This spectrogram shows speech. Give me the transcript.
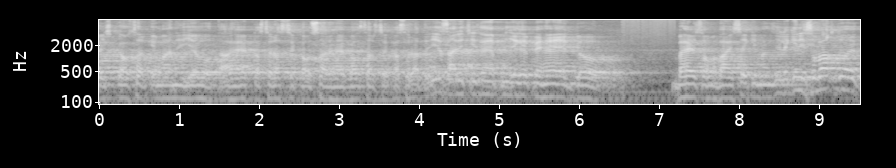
इस कौसर के माने ये होता है, कसरत से कौसर है, कौसर से कसरत है। ये सारी चीज़ें अपनी जगह पे हैं एक जो बहस और मुबासे की मंजिल। लेकिन इस वक्त जो एक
